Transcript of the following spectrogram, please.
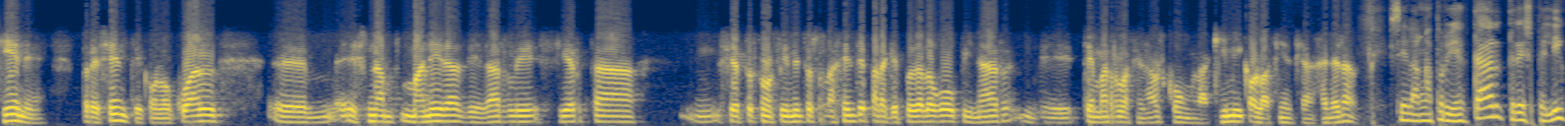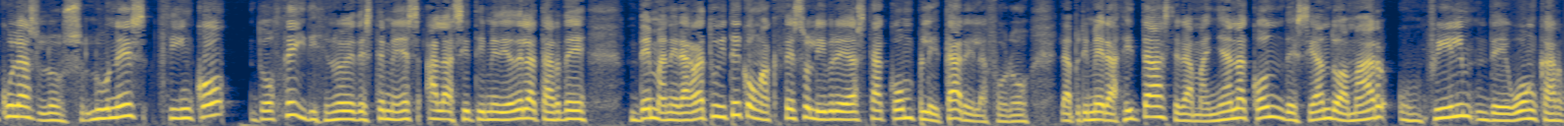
tiene presente, con lo cual eh, es una manera de darle cierta ciertos conocimientos a la gente para que pueda luego opinar de temas relacionados con la química o la ciencia en general. Se van a proyectar tres películas los lunes 5, 12 y 19 de este mes a las siete y media de la tarde de manera gratuita y con acceso libre hasta completar el aforo. La primera cita será mañana con Deseando Amar, un film de Wong Kar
